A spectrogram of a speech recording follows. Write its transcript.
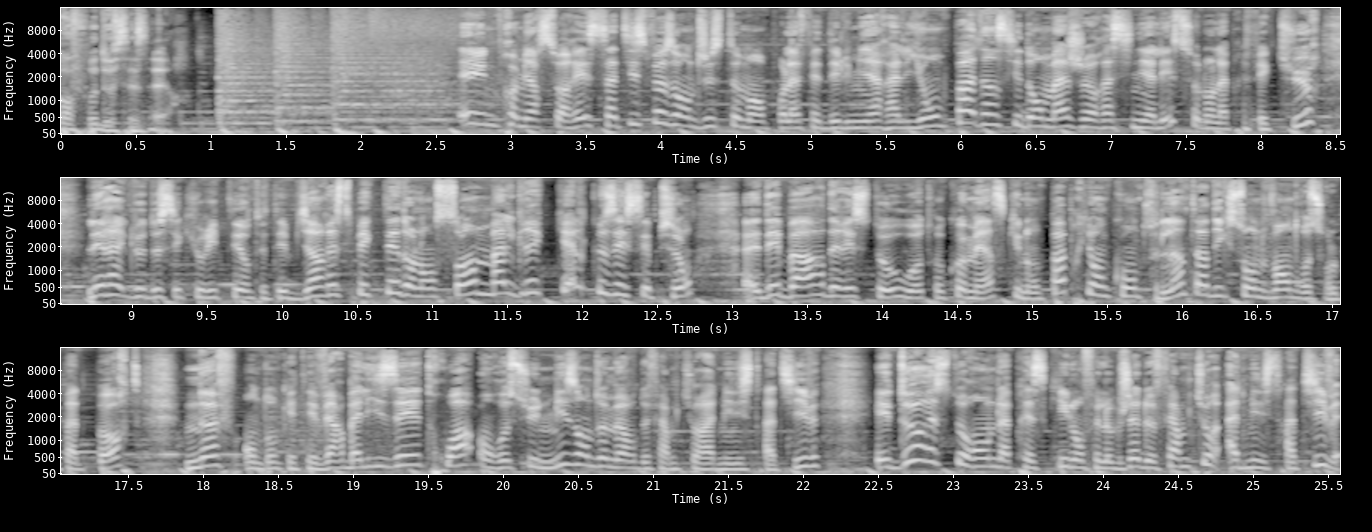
Info de 16h. Et une première soirée satisfaisante justement pour la fête des Lumières à Lyon. Pas d'incident majeur à signaler selon la préfecture. Les règles de sécurité ont été bien respectées dans l'ensemble malgré quelques exceptions. Euh, des bars, des restos ou autres commerces qui n'ont pas pris en compte l'interdiction de vendre sur le pas de porte. Neuf ont donc été verbalisés. Trois ont reçu une mise en demeure de fermeture administrative. Et deux restaurants de la presqu'île ont fait l'objet de fermeture administrative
